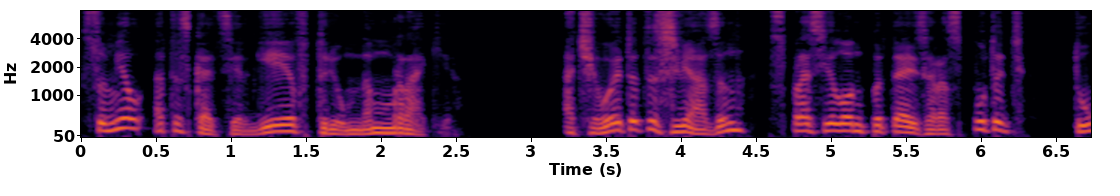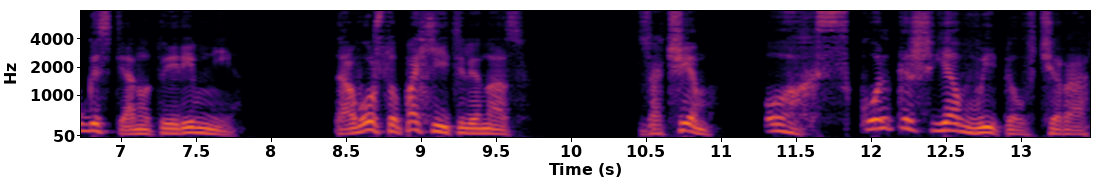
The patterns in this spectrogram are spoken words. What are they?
сумел отыскать Сергея в трюмном мраке. — А чего это ты связан? — спросил он, пытаясь распутать туго стянутые ремни. — Того, что похитили нас. — Зачем? — Ох, сколько ж я выпил вчера.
